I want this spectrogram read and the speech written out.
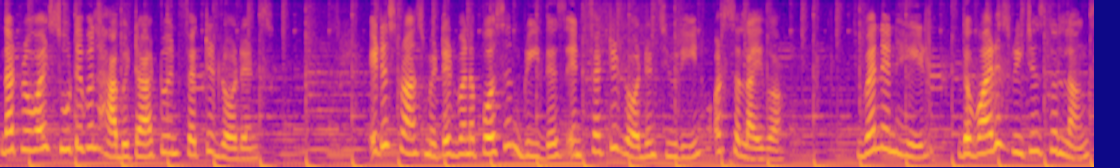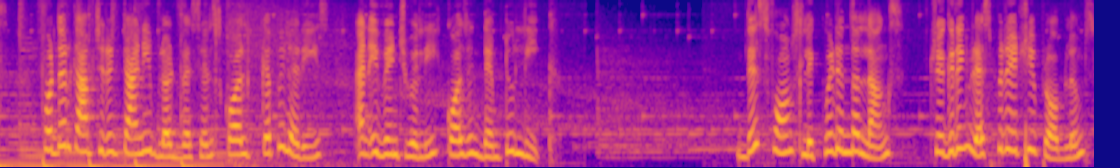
that provides suitable habitat to infected rodents. It is transmitted when a person breathes infected rodent's urine or saliva. When inhaled, the virus reaches the lungs, further capturing tiny blood vessels called capillaries and eventually causing them to leak. This forms liquid in the lungs, triggering respiratory problems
